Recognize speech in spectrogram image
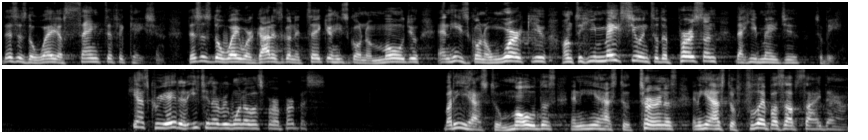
This is the way of sanctification. This is the way where God is going to take you, He's going to mold you, and He's going to work you until He makes you into the person that He made you to be. He has created each and every one of us for a purpose. But He has to mold us, and He has to turn us, and He has to flip us upside down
